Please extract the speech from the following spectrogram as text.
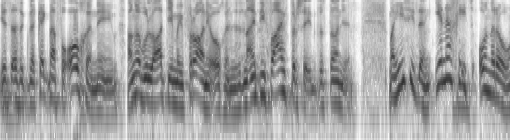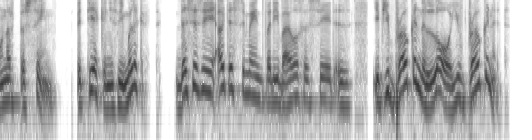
eers as ek nou kyk na vanoggend nê, nee, hange hoe laat jy my vra in die oggend, is dit 95%, verstaan jy? Maar hier's die ding, enigiets onder 100% beteken jy's in die moeilikheid. Dis is in die Ou Testament wat die Bybel gesê het is if you broken the law, you've broken it.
